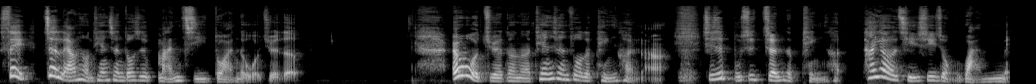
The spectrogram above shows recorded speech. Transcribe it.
所以这两种天秤都是蛮极端的，我觉得。而我觉得呢，天秤座的平衡啊，其实不是真的平衡，他要的其实是一种完美。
